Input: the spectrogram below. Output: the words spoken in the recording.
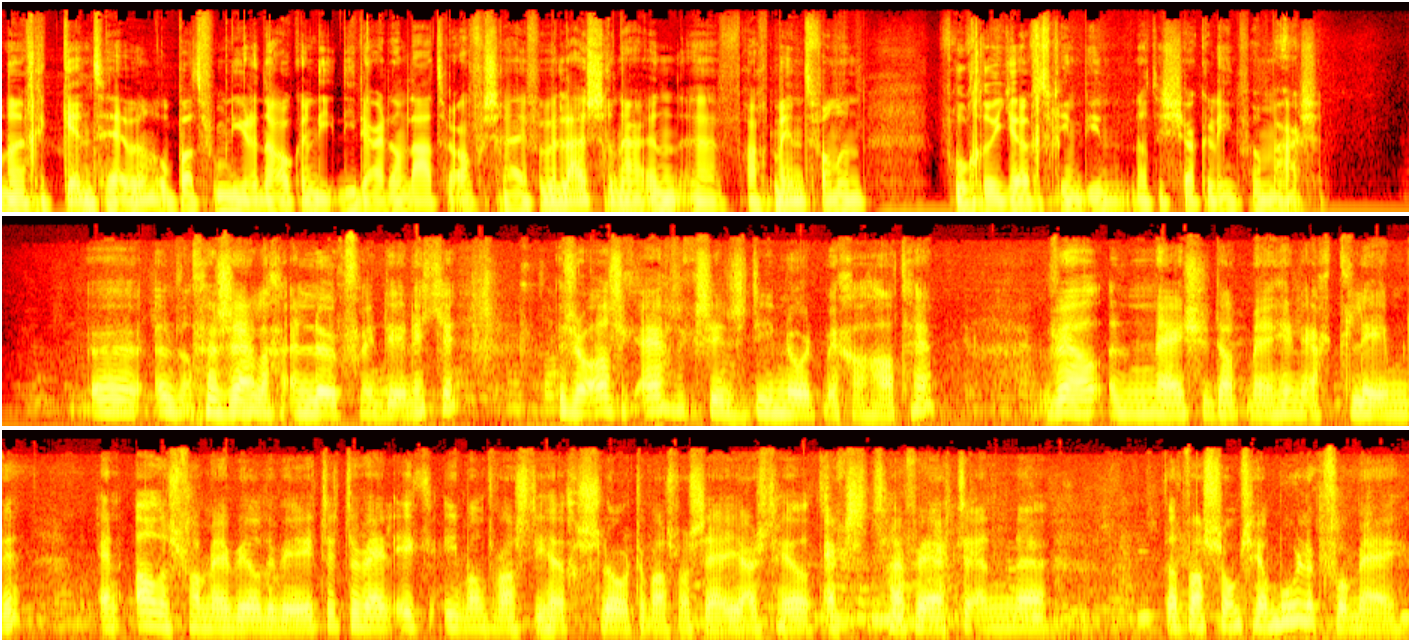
Gekend hebben, op wat voor manier dan ook, en die, die daar dan later over schrijven. We luisteren naar een uh, fragment van een vroegere jeugdvriendin, dat is Jacqueline van Maarsen. Uh, een gezellig en leuk vriendinnetje, zoals ik eigenlijk sindsdien nooit meer gehad heb. Wel een meisje dat mij heel erg claimde en alles van mij wilde weten. Terwijl ik iemand was die heel gesloten was, was zij juist heel extravert en uh, dat was soms heel moeilijk voor mij.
